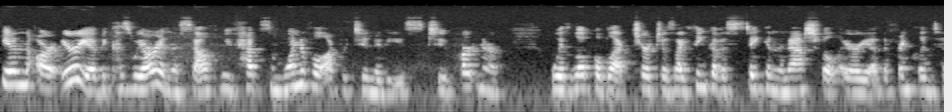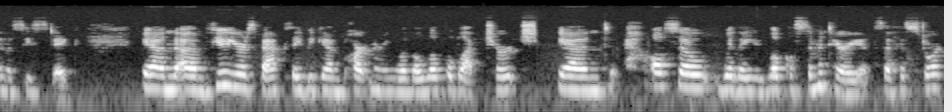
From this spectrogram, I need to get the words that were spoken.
In our area, because we are in the South, we've had some wonderful opportunities to partner with local black churches. I think of a stake in the Nashville area, the Franklin, Tennessee stake. And um, a few years back, they began partnering with a local black church and also with a local cemetery. It's a historic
